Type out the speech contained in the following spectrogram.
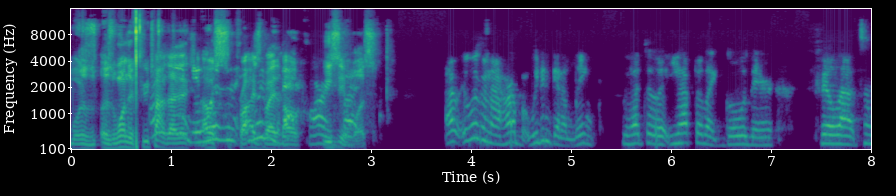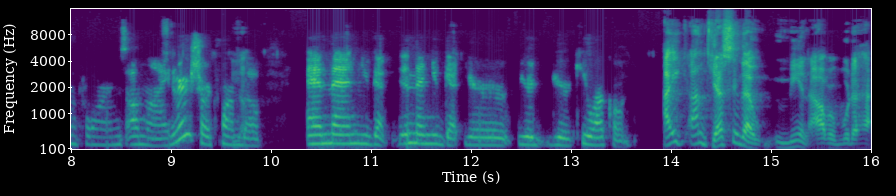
was, was one of the few times I, mean, actually, I was surprised by how hard, easy it was. I, it wasn't that hard, but we didn't get a link. We had to you have to like go there, fill out some forms online, very short form No. though, and then you get and then you get your your your QR code. I I'm guessing that me and Albert would have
